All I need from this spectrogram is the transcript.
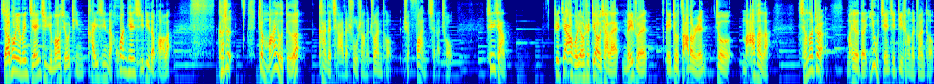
小朋友们捡起羽毛球，挺开心的，欢天喜地的跑了。可是这马有德。看着卡在树上的砖头，却犯起了愁，心想：这家伙要是掉下来，没准给就砸到人，就麻烦了。想到这儿，马有德又捡起地上的砖头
